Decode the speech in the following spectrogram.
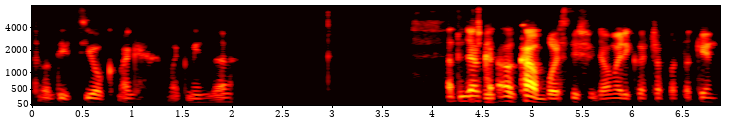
tradíciók, meg, meg minden. Hát ugye a, a Cowboys-t is ugye amerikai csapataként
